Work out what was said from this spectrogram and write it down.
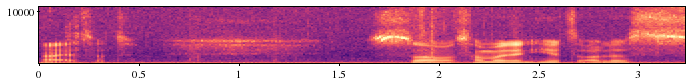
Ah, jetzt hat. So, was haben wir denn hier jetzt alles?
